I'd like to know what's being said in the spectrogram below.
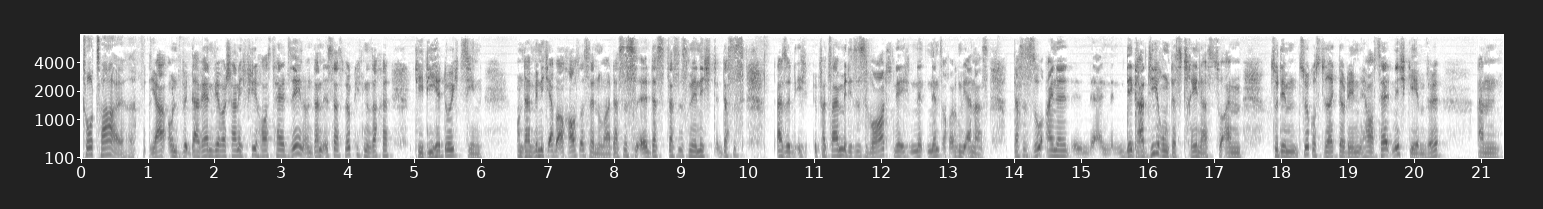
total. Ja, und da werden wir wahrscheinlich viel Horst Held sehen und dann ist das wirklich eine Sache, die die hier durchziehen. Und dann bin ich aber auch raus aus der Nummer. Das ist, äh, das, das ist mir nicht, das ist, also ich verzeih mir dieses Wort, nee, ich nenne es auch irgendwie anders. Das ist so eine, äh, eine Degradierung des Trainers zu einem, zu dem Zirkusdirektor, den Herr Horst Held nicht geben will. Ähm,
